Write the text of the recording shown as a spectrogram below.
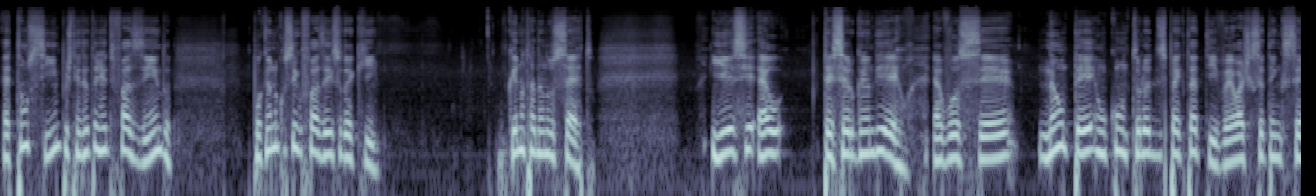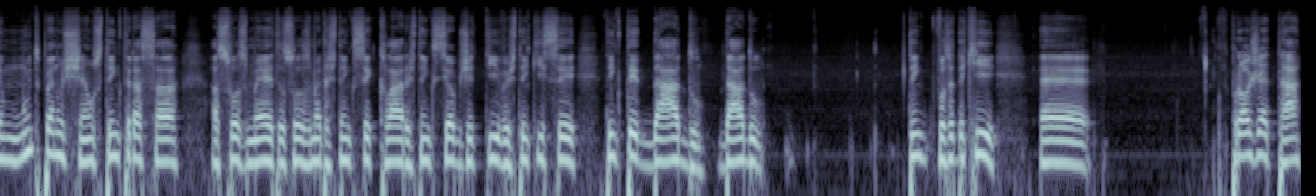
é tão simples, tem tanta gente fazendo. Por que eu não consigo fazer isso daqui? Por que não está dando certo? E esse é o terceiro grande erro. É você não ter um controle de expectativa. Eu acho que você tem que ser muito pé no chão, você tem que traçar as suas metas, as suas metas têm que ser claras, têm que ser objetivas, tem que ser, tem que ter dado, dado, tem, você tem que é, projetar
